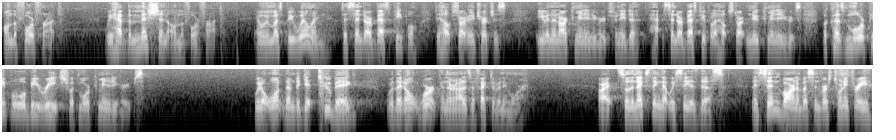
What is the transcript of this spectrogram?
on the forefront. We have the mission on the forefront. And we must be willing to send our best people to help start new churches. Even in our community groups, we need to ha- send our best people to help start new community groups because more people will be reached with more community groups. We don't want them to get too big where they don't work and they're not as effective anymore. All right, so the next thing that we see is this. They send Barnabas in verse 23,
